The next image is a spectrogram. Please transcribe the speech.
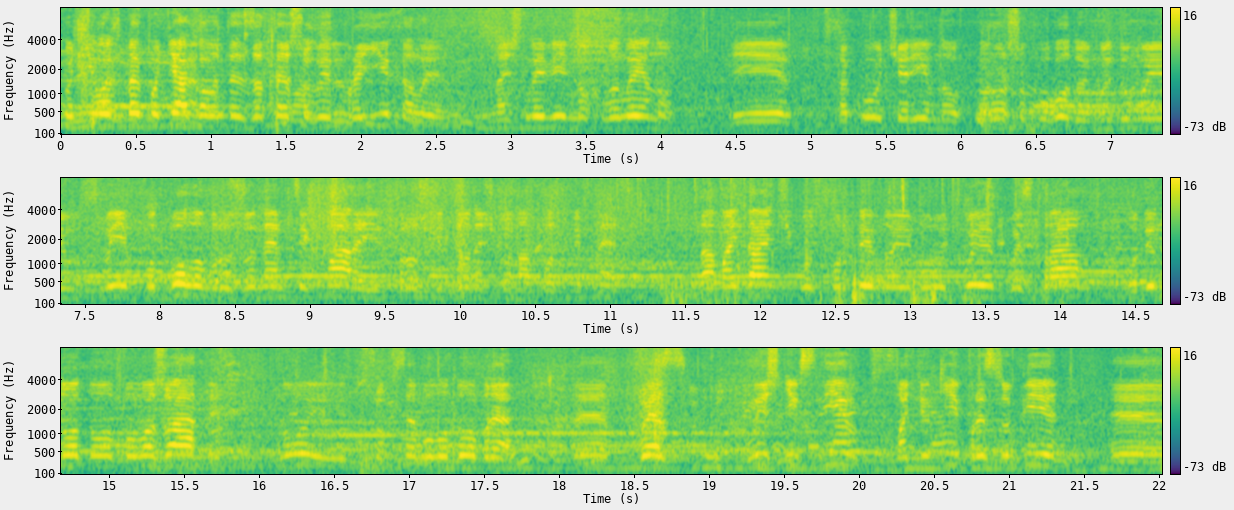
Хотілося б подякувати за те, що ви приїхали, знайшли вільну хвилину і таку чарівну, хорошу погоду. Ми думаємо, своїм футболом розженемо ці хмари і трошки сонечко нам посміхнеться. На майданчику спортивної боротьби без травм, один одного поважати. Ну і щоб все було добре, е, без лишніх слів, матюки при собі. е,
